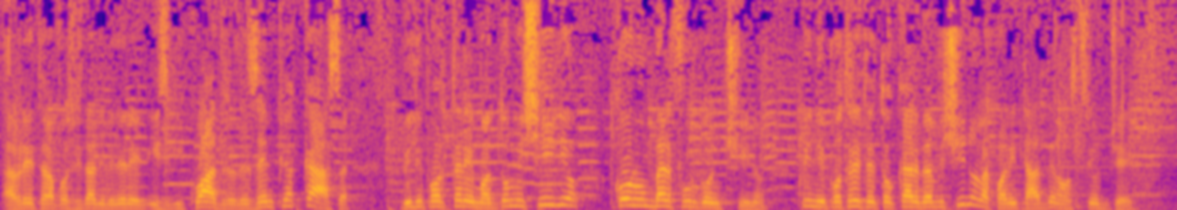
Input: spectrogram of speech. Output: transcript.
avrete la possibilità di vedere i quadri ad esempio a casa, ve li porteremo a domicilio con un bel furgoncino, quindi potrete toccare da vicino la qualità dei nostri oggetti.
